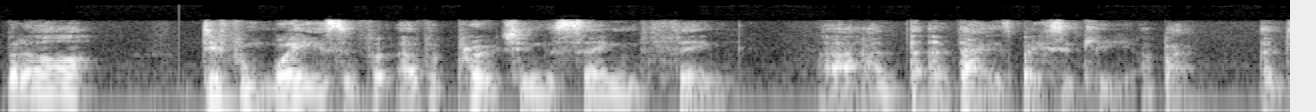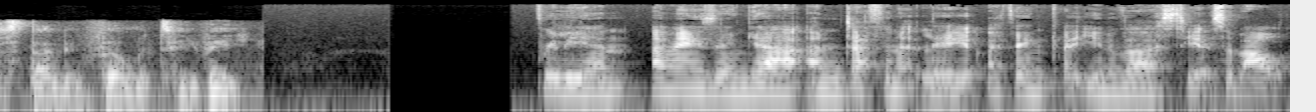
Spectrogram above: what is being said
but are different ways of, of approaching the same thing. Uh, and, th- and that is basically about understanding film and TV. Brilliant, amazing, yeah, and definitely, I think at university it's about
